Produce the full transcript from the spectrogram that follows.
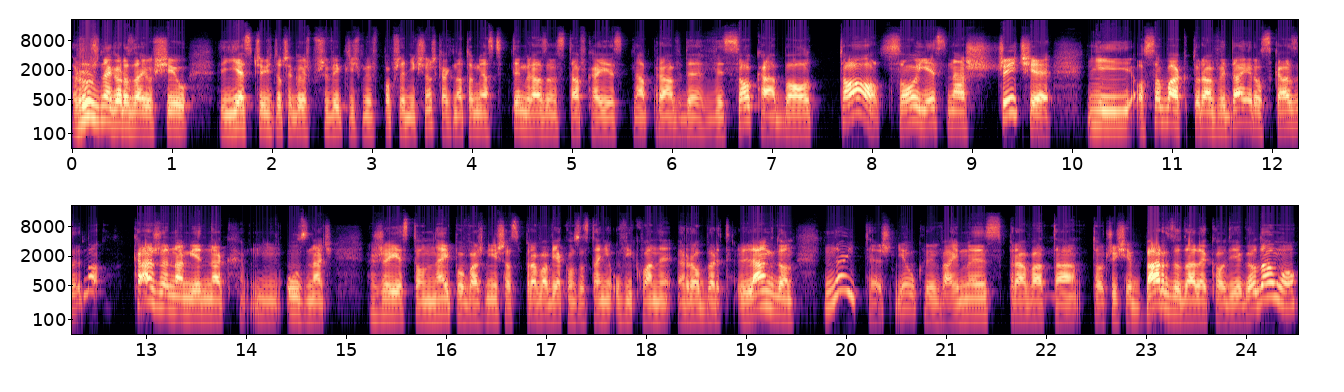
różnego rodzaju sił jest czymś, do czego już przywykliśmy w poprzednich książkach, natomiast tym razem stawka jest naprawdę wysoka, bo to, co jest na szczycie i osoba, która wydaje rozkazy, no każe nam jednak mm, uznać, że jest to najpoważniejsza sprawa, w jaką zostanie uwikłany Robert Langdon. No i też nie ukrywajmy, sprawa ta toczy się bardzo daleko od jego domu,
